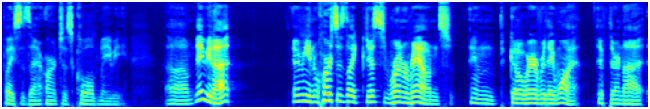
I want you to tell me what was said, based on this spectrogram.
places that aren't as cold, maybe. Um, maybe not. I mean, horses like just run around and go wherever they want if they're not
